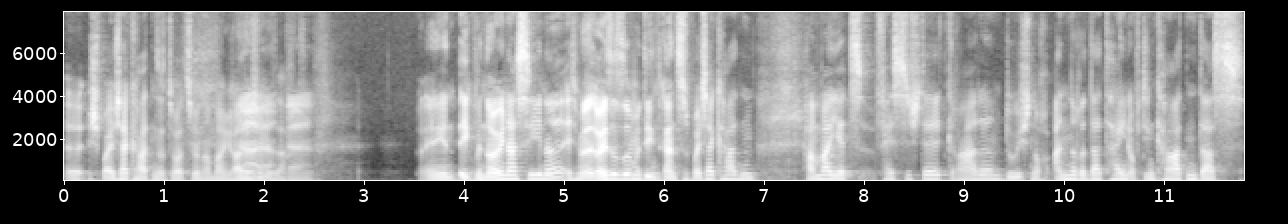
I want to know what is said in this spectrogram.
äh, Speicherkartensituation, haben wir gerade ja, schon ja, gesagt. ja. Ich bin neu in der Szene, ich weiß du so, mit den ganzen Speicherkarten, haben wir jetzt festgestellt, gerade durch noch andere Dateien auf den Karten, dass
